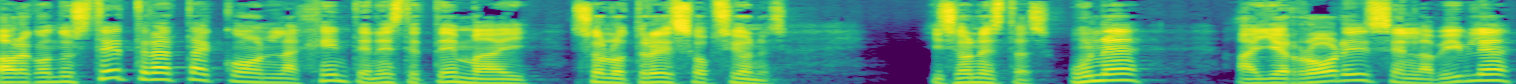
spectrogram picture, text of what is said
Ahora, cuando usted trata con la gente en este tema, hay solo tres opciones. Y son estas. Una, hay errores en la Biblia,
